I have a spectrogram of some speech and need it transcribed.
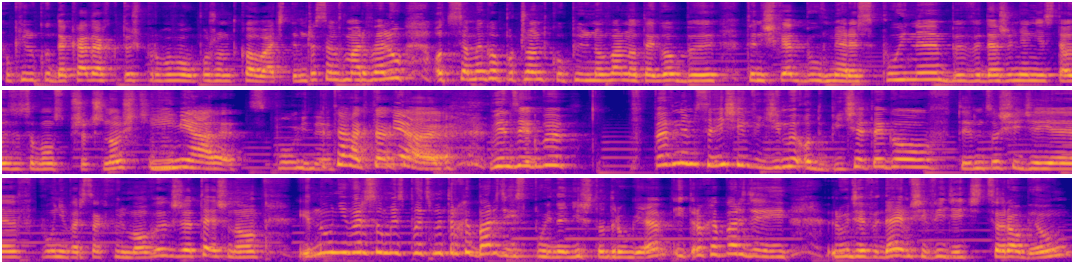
po kilku dekadach ktoś próbował uporządkować. Tymczasem w Marvelu od samego początku pilnowano tego, by ten świat był w miarę spójny, by wydarzenia nie stały ze sobą w sprzeczności. W miarę spójny. Tak, tak, tak. Więc jakby w pewnym sensie widzimy odbicie tego w tym, co się dzieje w uniwersach filmowych, że też, no, jedno uniwersum jest powiedzmy trochę bardziej spójne niż to drugie i trochę bardziej ludzie wydają się wiedzieć, co robią,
